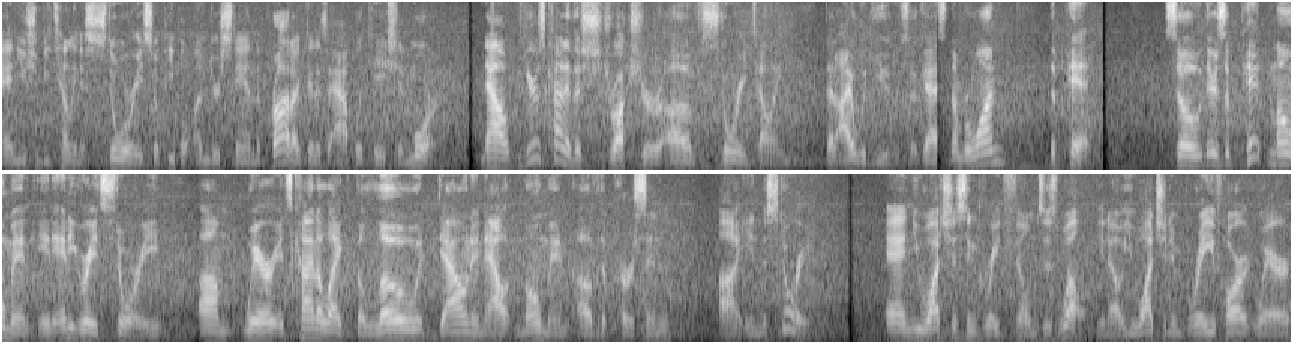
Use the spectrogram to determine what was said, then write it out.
and you should be telling a story so people understand the product and its application more. Now, here's kind of the structure of storytelling that I would use, okay? So Number one, the pit. So there's a pit moment in any great story um, where it's kind of like the low, down and out moment of the person uh, in the story. And you watch this in great films as well. You know, you watch it in Braveheart where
